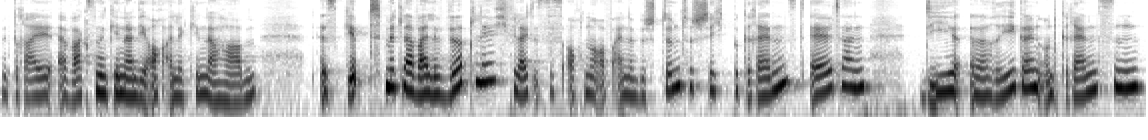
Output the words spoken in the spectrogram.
mit drei erwachsenen Kindern, die auch alle Kinder haben. Es gibt mittlerweile wirklich, vielleicht ist es auch nur auf eine bestimmte Schicht begrenzt, Eltern, die äh, Regeln und Grenzen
